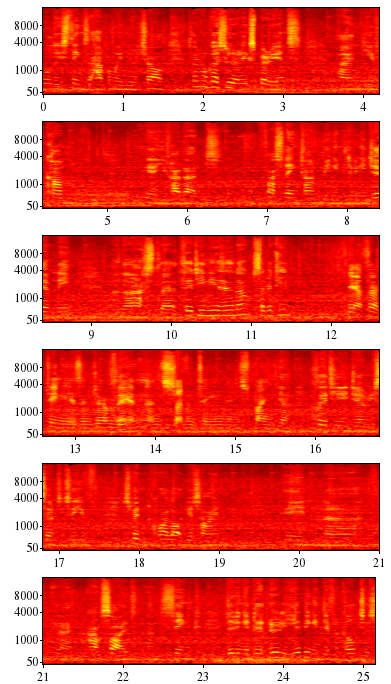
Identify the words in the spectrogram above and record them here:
all these things that happen when you're a child. So everyone goes through an experience, and you've come, you know, you've had that fascinating time being in, living in Germany, and the last uh, 13 years now, 17. Yeah, 13 years in Germany and, and 17 in Spain. Yeah, 13 in Germany, 17. So you've spent quite a lot of your time in, uh, you know, outside and seeing, living in, really living in different cultures.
